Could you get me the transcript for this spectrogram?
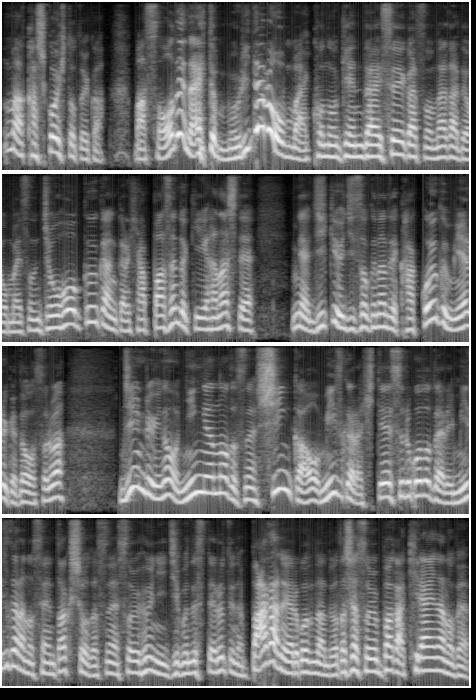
まあ賢い人というか、まあそうでないと無理だろ、お前。この現代生活の中でお前、その情報空間から100%切り離して、ね、自給自足なんてかっこよく見えるけど、それは人類の人間のですね、進化を自ら否定することであり、自らの選択肢をですね、そういうふうに自分で捨てるっていうのはバカのやることなんで、私はそういうバカ嫌いなので、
